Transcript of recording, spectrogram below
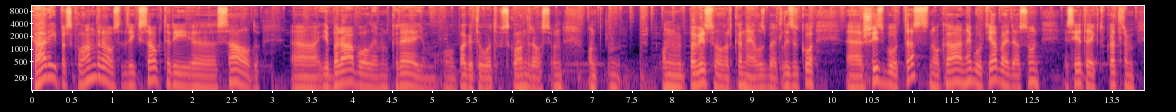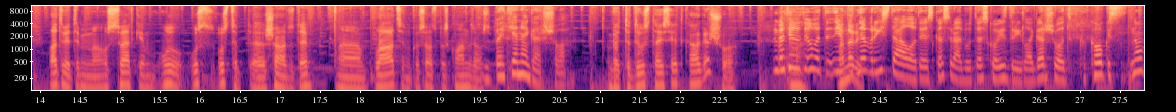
Kā arī par sklandrausu drīkst saukt arī uh, saldu, uh, jeb ar āboliem un krējumu pagatavotu sklandrausu. Un, un, un pa virsmu vēl var kanēlu uzbērt. Līdz ar to uh, šis būtu tas, no kā nebūtu jābaidās. Un es ieteiktu katram latvietim uz svētkiem uz, uzcept uh, šādu te, uh, plācienu, ko sauc par sklandrausu. Bet ja negaršo? Bet tad uztaisiet, kā garšo. Bet, ja, ja, ja arī... nevar iztēloties, kas varētu būt tas, ko izdarīt, lai garšotu, ka kaut kas. Nu...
